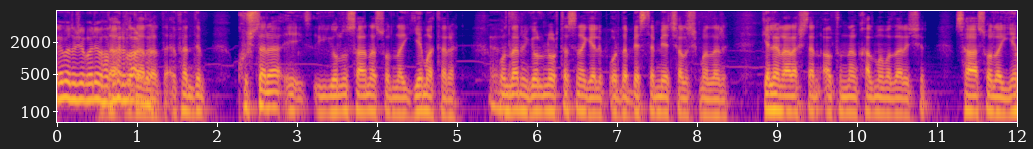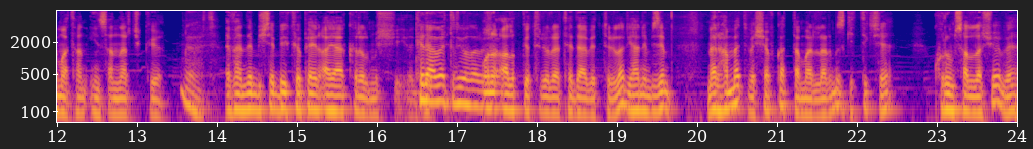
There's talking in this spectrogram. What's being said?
Evet hocam böyle bir haber Dağ- vardı. dağlarda. Efendim kuşlara e, yolun sağına soluna yem atarak onların yolun ortasına gelip orada beslenmeye çalışmaları, gelen araçların altından kalmamaları için sağa sola yem atan insanlar çıkıyor. Evet. Efendim işte bir köpeğin ayağı kırılmış. Tedavi ettiriyorlar hocam. Onu alıp götürüyorlar, tedavi ettiriyorlar. Yani bizim merhamet ve şefkat damarlarımız gittikçe kurumsallaşıyor ve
